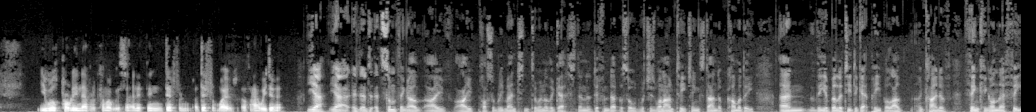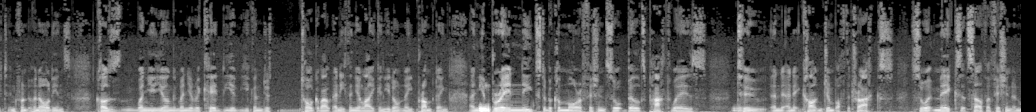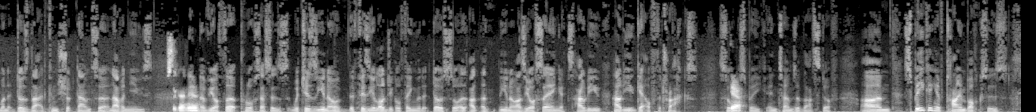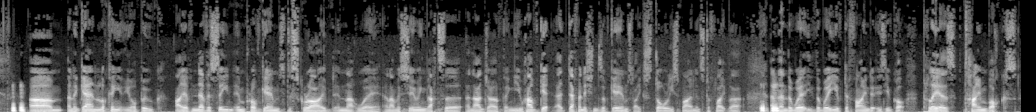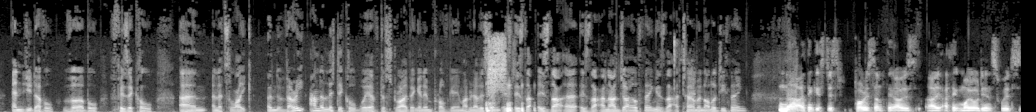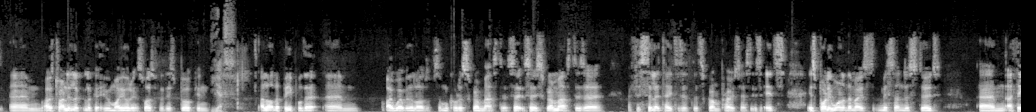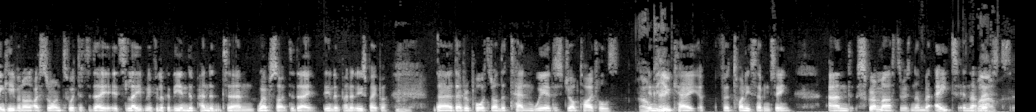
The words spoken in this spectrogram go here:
you will probably never come up with anything different, a different way of how we do it. Yeah, yeah, it, it, it's something i have I've possibly mentioned to another guest in a different episode, which is when I'm teaching stand-up comedy and the ability to get people out and kind of thinking on their feet in front of an audience. Because when you're young and when you're a kid, you you can just talk about anything you like and you don't need prompting, and your mm. brain needs to become more efficient, so it builds pathways mm. to and and it can't jump off the tracks so it makes itself efficient, and when it does that, it can shut down certain avenues again, yeah. of your thought processes, which is you know the physiological thing that it does. So uh, uh, you know, as you're saying, it's how do you how do you get off the tracks, so yeah. to speak, in terms of that stuff. Um, speaking of time boxes, mm-hmm. um, and again looking at your book, I have never seen improv games described in that way, and I'm assuming that's a, an agile thing. You have get, uh, definitions of games like Story Spine and stuff like that, mm-hmm. and then the way the way you've defined it is you've got players, time box, energy level, verbal, physical, and and it's like a very analytical way of describing an improv game I've never seen. Is, is that is that a, is that an agile thing? Is that a terminology thing? No, I think it's just probably something I was. I, I think my audience would. Um, I was trying to look look at who my audience was for this book, and yes, a lot of the people that um, I work with, a lot of someone called a Scrum Master. So, so Scrum Masters are, are facilitators of the Scrum process. It's it's it's probably one of the most misunderstood. Um, I think even on, I saw on Twitter today, it's. If you look at the Independent um, website today, the Independent newspaper, mm-hmm. uh, they've reported on the ten weirdest job titles okay. in the UK for 2017, and Scrum Master is number eight in that wow. list.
